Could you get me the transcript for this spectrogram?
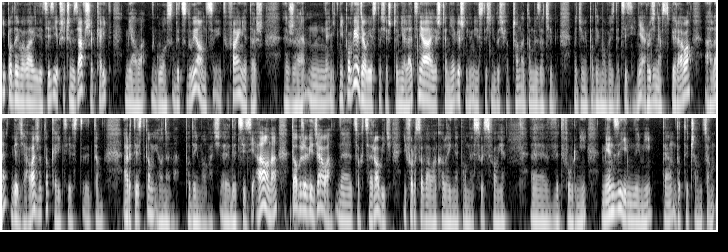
i podejmowali decyzje, przy czym zawsze Kate miała głos decydujący. I tu fajnie też, że mm, nikt nie powiedział, jesteś jeszcze nieletnia, jeszcze nie wiesz, nie, nie jesteś niedoświadczona, to my za ciebie będziemy podejmować decyzje. Nie, rodzina wspierała, ale wiedziała, że to Kate jest y, tą artystką i ona ma podejmować e, decyzje. A ona dobrze wiedziała, e, co chce robić i forsowała kolejne pomysły swoje e, w wytwórni. Między innymi tę dotyczącą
